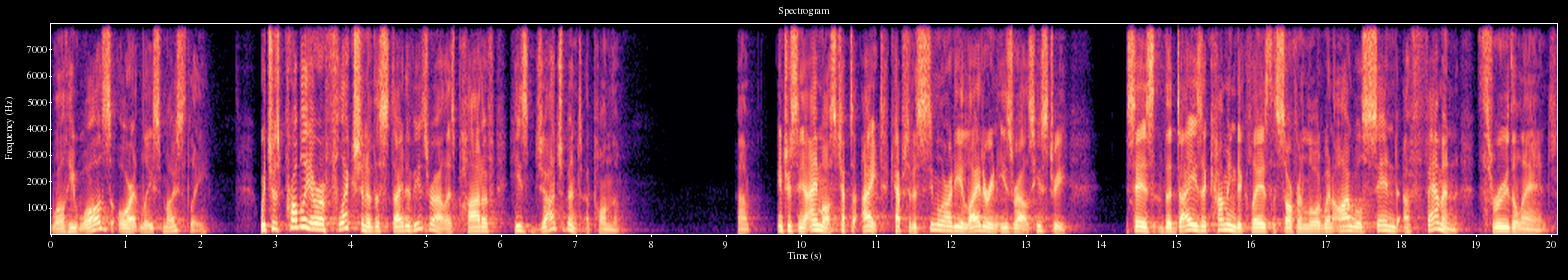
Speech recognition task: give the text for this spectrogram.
well, he was, or at least mostly, which was probably a reflection of the state of Israel as part of his judgment upon them. Um, interestingly, Amos chapter 8 captured a similar idea later in Israel's history. It says, The days are coming, declares the sovereign Lord, when I will send a famine through the land.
